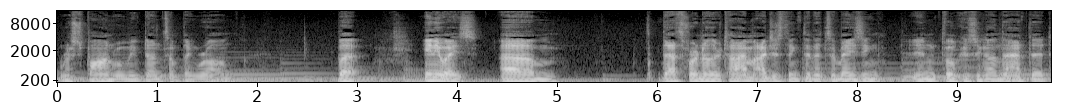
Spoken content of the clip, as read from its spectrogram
respond when we've done something wrong. But, anyways, um, that's for another time. I just think that it's amazing in focusing on that that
